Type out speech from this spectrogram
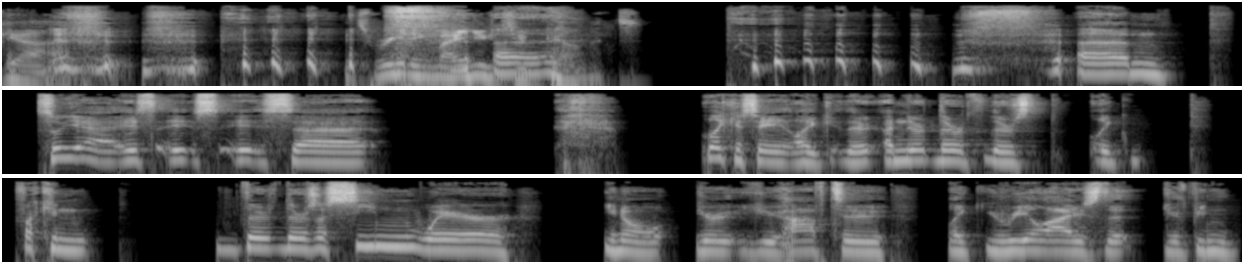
god, it's reading my YouTube Uh, comments. um so yeah it's it's it's uh like i say like there and there, there there's like fucking there there's a scene where you know you're you have to like you realize that you've been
